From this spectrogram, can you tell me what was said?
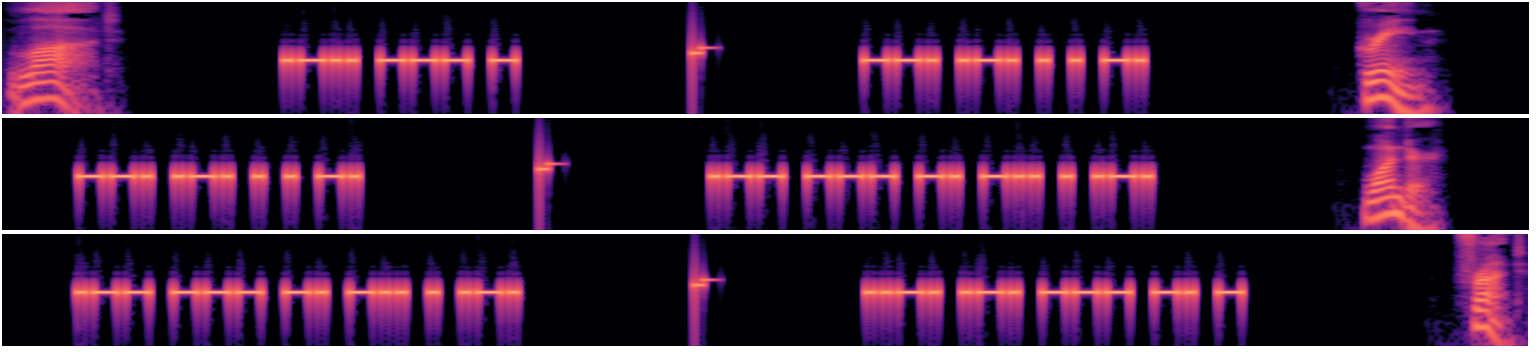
Lot. Green. Wonder. Front.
